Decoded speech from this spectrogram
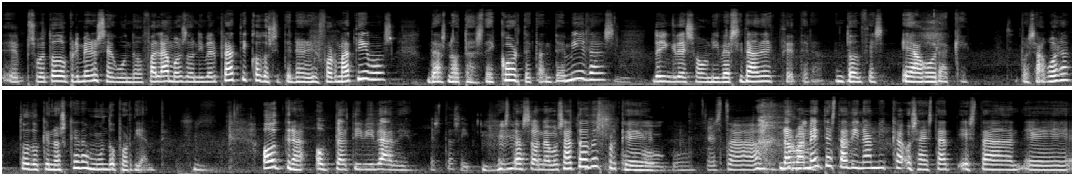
eh, sobre todo o primeiro e segundo. Falamos do nivel práctico, dos itinerarios formativos, das notas de corte tan temidas, do ingreso á universidade, etc. Entonces, e agora que? Pois agora todo o que nos queda o mundo por diante. Hmm. Outra, optatividade. Esta sí. Esta sona vos a todos porque un pouco. Esta normalmente esta dinámica, o sea, esta esta eh,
